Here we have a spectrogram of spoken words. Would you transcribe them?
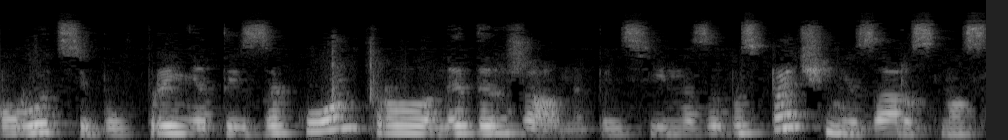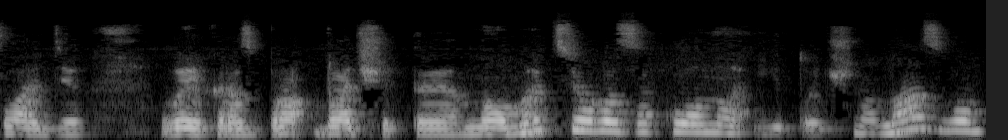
році був прийнятий закон про недержавне пенсійне забезпечення. Зараз на слайді ви якраз бачите номер цього закону і точну назву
